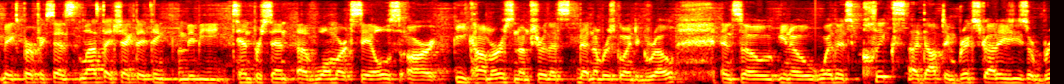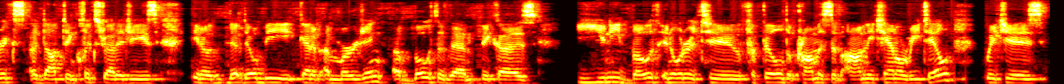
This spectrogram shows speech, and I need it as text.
Makes perfect sense. Last I checked, I think maybe 10% of Walmart sales are e-commerce, and I'm sure that's that number is going to grow. And so, you know, whether it's clicks adopting brick strategies or bricks adopting click strategies, you know, th- there'll be kind of emerging of both of them because you need both in order to fulfill the promise of omni-channel retail, which is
